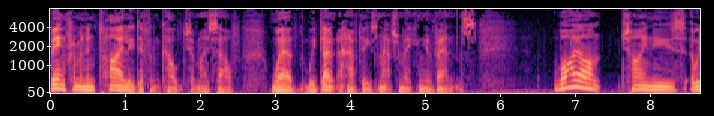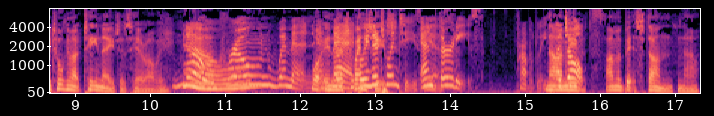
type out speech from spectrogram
Being from an entirely different culture myself, where we don't have these matchmaking events, why aren't Chinese? Are we talking about teenagers here? Are we? No, no. grown women what, and in men. Their 20s? in their twenties and thirties, probably. No, Adults. I mean, I'm a bit stunned now.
